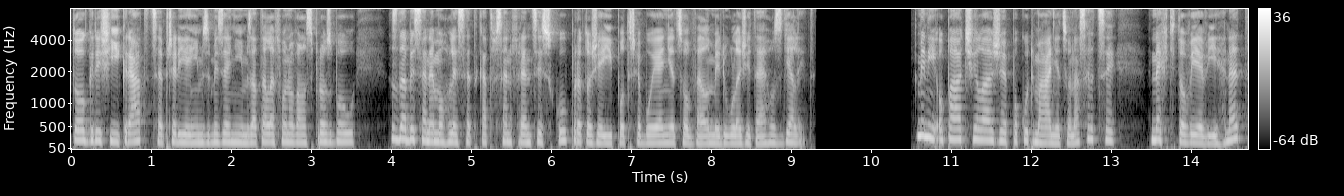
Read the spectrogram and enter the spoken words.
To, když jí krátce před jejím zmizením zatelefonoval s prozbou, zda by se nemohli setkat v San Francisku, protože jí potřebuje něco velmi důležitého sdělit. Miný opáčila, že pokud má něco na srdci, nechť to vyjeví hned,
